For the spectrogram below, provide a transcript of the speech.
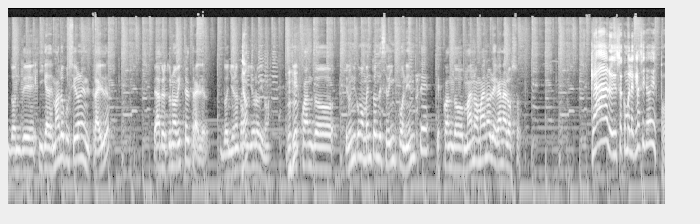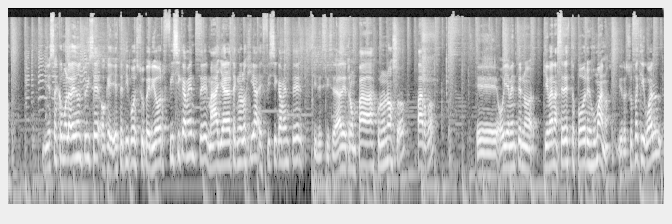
donde. Y que además lo pusieron en el tráiler. Ah, pero tú no viste el tráiler. Don Jonathan y yo lo vimos. es cuando. El único momento donde se ve imponente es cuando mano a mano le gana al oso. Claro, eso es como la clásica vez, po. Y esa es como la vez donde tú dices, ok, este tipo es superior físicamente, más allá de la tecnología, es físicamente, si, si se da de trompadas con un oso, pardo, eh, obviamente no, ¿qué van a hacer estos pobres humanos? Y resulta que igual,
